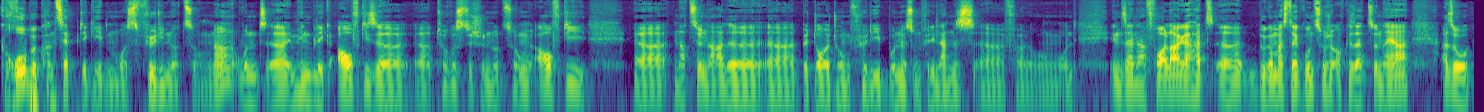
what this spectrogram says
grobe Konzepte geben muss für die Nutzung. Ne? Und äh, im Hinblick auf diese äh, touristische Nutzung, auf die äh, nationale äh, Bedeutung für die Bundes- und für die Landesförderung. und in seiner Vorlage hat äh, Bürgermeister Grundzusch auch gesagt, so naja, also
